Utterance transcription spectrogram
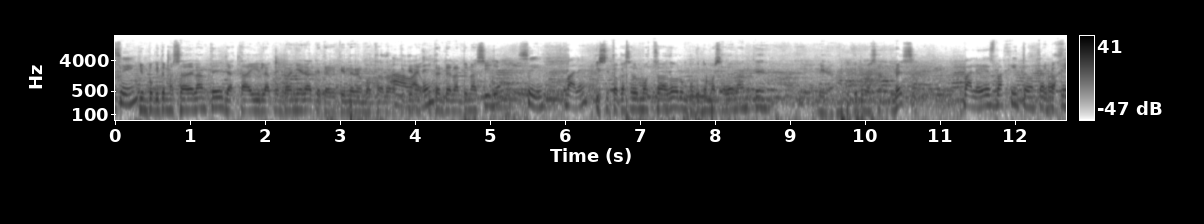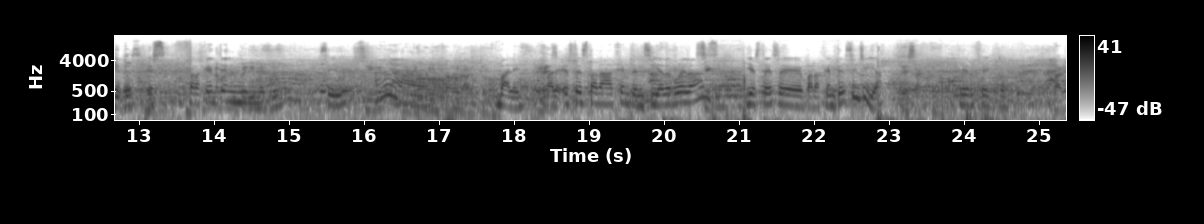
Sí. y un poquito más adelante ya está ahí la compañera que te atiende en el mostrador. Ah, aquí tienes vale. justamente delante una silla Sí, vale. y si tocas el mostrador un poquito más adelante, mira, un poquito más adelante, ¿ves? Vale, es bajito, te Es bajito. refieres. Es para gente el perímetro, Sí. el Ah, vale, vale. Este es para gente en silla de ruedas Sí. y este es eh, para gente sin silla. Exacto. Perfecto. Vale,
